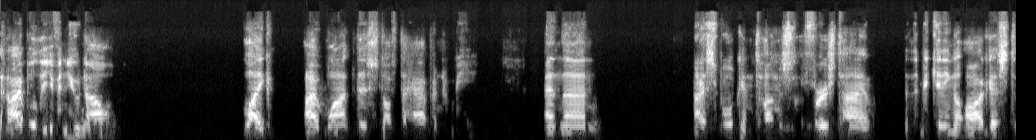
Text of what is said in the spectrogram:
and I believe in you now. Like I want this stuff to happen to me. And then I spoke in tongues for the first time in the beginning of August,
